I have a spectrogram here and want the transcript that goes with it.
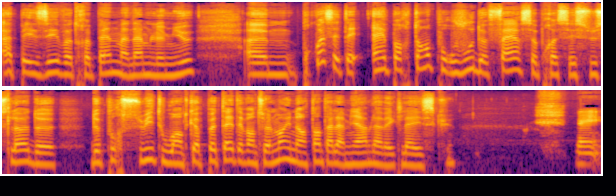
apaiser votre peine, Madame Lemieux. Euh, pourquoi c'était important pour vous de faire ce processus-là de, de poursuite ou en tout cas peut-être éventuellement une entente à l'amiable avec la SQ? Ben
